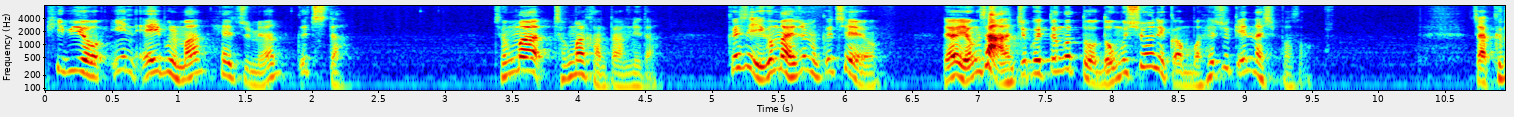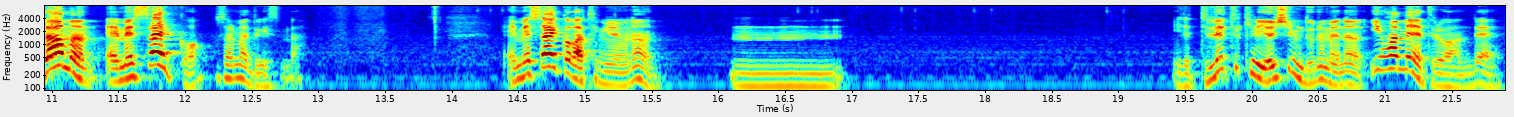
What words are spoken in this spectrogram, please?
PBO enable만 해주면 끝이다. 정말 정말 간단합니다. 그래서 이것만 해주면 끝이에요. 내가 영상 안 찍고 있던 것도 너무 쉬우니까 뭐 해줄 게 있나 싶어서 자 그 다음은 MSI 거 설명드리겠습니다 MSI 거 같은 경우는 음 이제 Delete 키를 열심히 누르면은 이 화면에 들어가는데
